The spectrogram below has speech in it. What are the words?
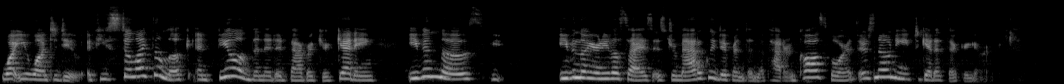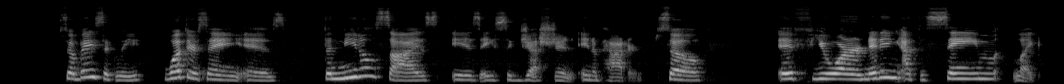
what you want to do. If you still like the look and feel of the knitted fabric you're getting, even those even though your needle size is dramatically different than the pattern calls for, there's no need to get a thicker yarn. So basically, what they're saying is the needle size is a suggestion in a pattern. So if you're knitting at the same like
